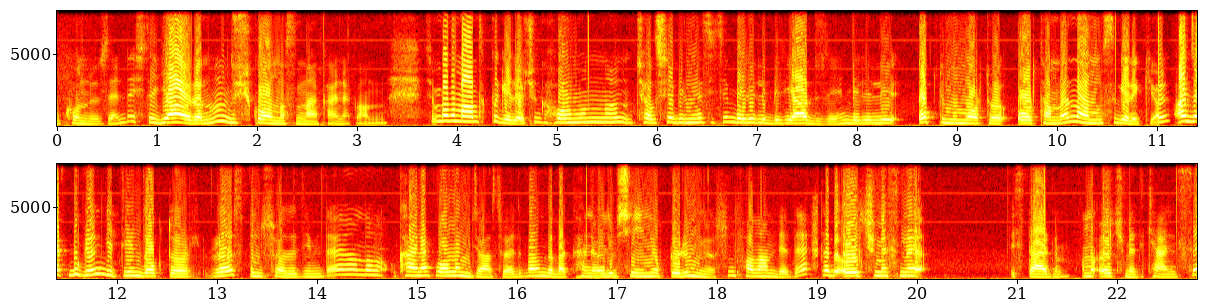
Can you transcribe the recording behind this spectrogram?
bu konu üzerinde. İşte yağ oranının düşük olmasından kaynaklandı. Şimdi bana mantıklı geliyor. Çünkü hormonun çalışabilmesi için belirli bir yağ düzeyinin, belirli optimum orta, ortamların olması gerekiyor. Ancak bugün gittiğim doktora bunu söylediğimde ondan kaynaklı olamayacağını söyledi. Bana da bak hani öyle bir şeyin yok görünmüyorsun falan dedi. Tabii ölçmesini isterdim ama ölçmedi kendisi.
